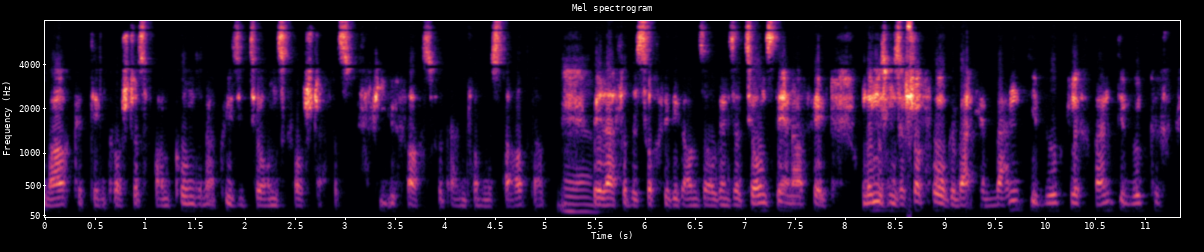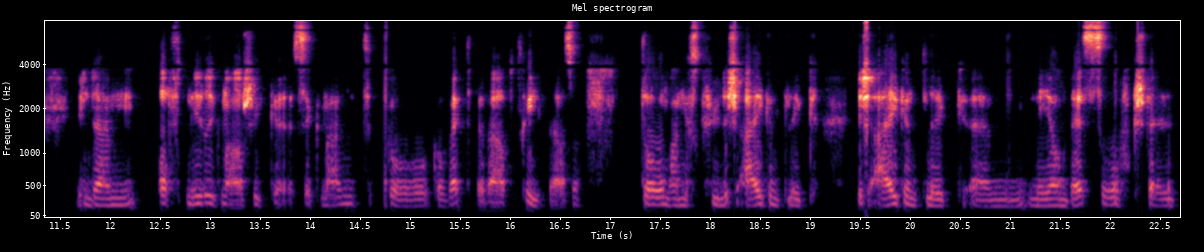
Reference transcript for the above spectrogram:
die Marketingkosten, also vor allem Kundenakquisitionskosten, das Vielfaches von dem von einem Startup, ja. weil einfach das so ein bisschen die ganze Organisations-DNA fehlt. Und dann muss man sich schon fragen, wenn die wirklich, wenn die wirklich in dem oft niedrigmarschigen Segment go, go Wettbewerb treiben, also darum habe ich das Gefühl, ist eigentlich ist eigentlich ähm, Neon besser aufgestellt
